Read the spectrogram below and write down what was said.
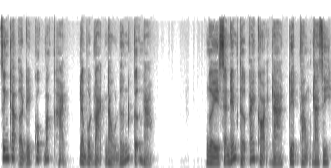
sinh ra ở đế quốc Bắc Hải là một loại đau đớn cỡ nào. Người sẽ nếm thử cái gọi là tuyệt vọng là gì.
